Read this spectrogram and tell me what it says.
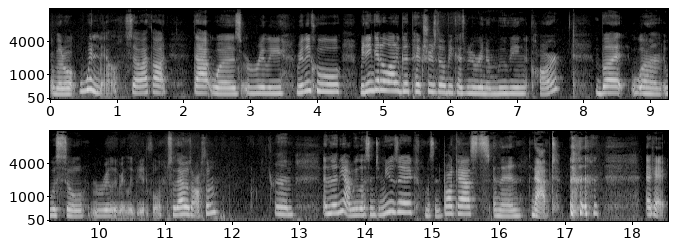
a little windmill. So I thought that was really, really cool. We didn't get a lot of good pictures though because we were in a moving car. But um, it was still really, really beautiful. So that was awesome. Um, and then, yeah, we listened to music, listened to podcasts, and then napped. okay,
